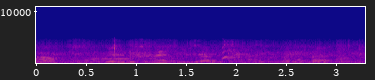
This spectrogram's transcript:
No? Here, you get your matching set. Look at that.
